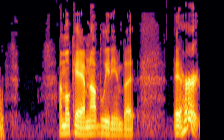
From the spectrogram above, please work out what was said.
I'm okay, I'm not bleeding, but it hurt.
